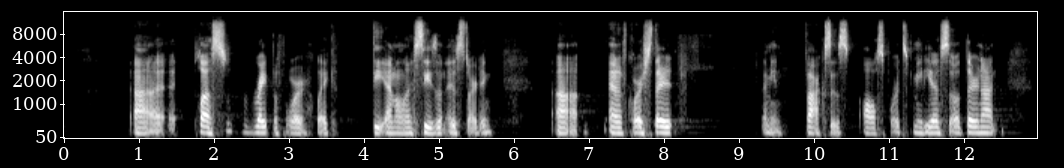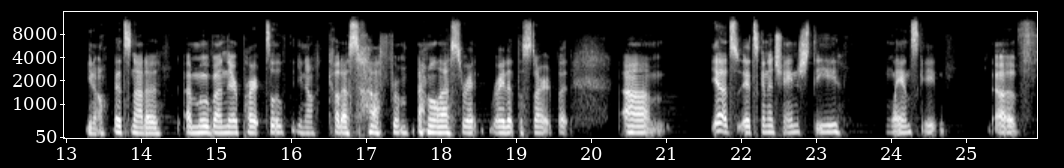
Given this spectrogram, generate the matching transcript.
Uh, plus, right before like the MLS season is starting, uh, and of course they, I mean, Vox is all sports media, so they're not, you know, it's not a a move on their part to you know cut us off from MLS right right at the start, but um, yeah, it's it's going to change the landscape of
